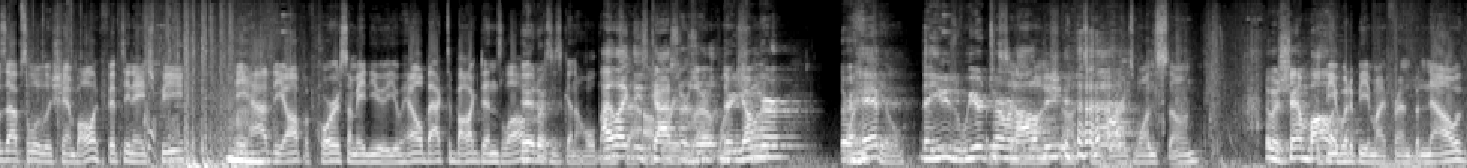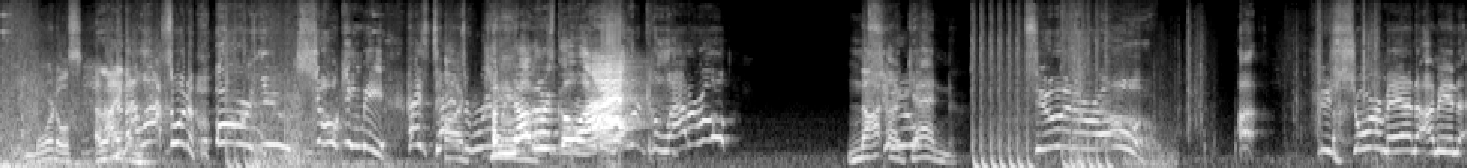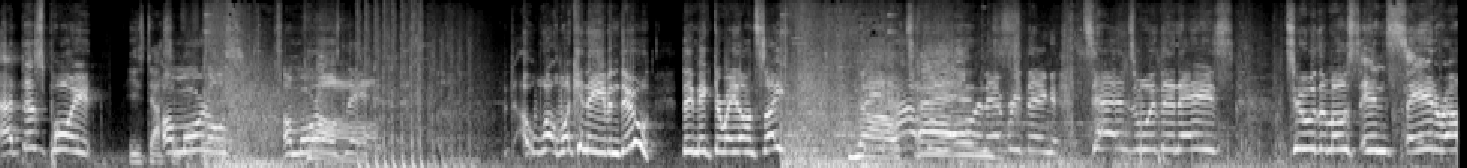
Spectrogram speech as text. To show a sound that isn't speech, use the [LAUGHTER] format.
was absolutely shambolic. 15 HP. He hmm. had the up, of course. I mean, you you hail back to Bogdan's law. Of course, he's gonna hold on. I like that these casters. They're, they're younger. They're one hip. kill. They use weird He said one terminology. shot, two [LAUGHS] birds, one stone. it was If he shambolic. would it be my friend, but now Immortals. I like that last one. Are you joking me? Has TenZ Again. really Another Another collateral? Not Two? again. Two in a row. Sure, man. I mean, at this point, He's destined. Immortals, Immortals. They, what what can they even do? They make their way on site. No, They have the wall and everything. TenZ with an ace. Two of the most insane rounds.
